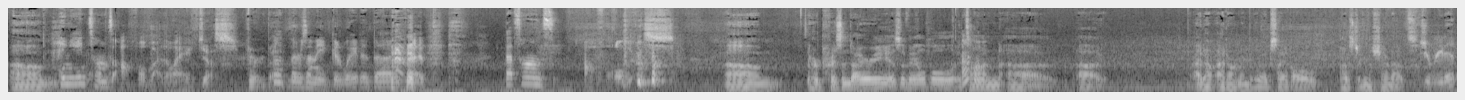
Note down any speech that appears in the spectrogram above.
Um, Hanging sounds awful, by the way. yes, very bad. that there's any good way to die, but that sounds awful. Um, her prison diary is available. It's Oh. on. Uh, uh, I don't. I don't remember the website. I'll post it in the show notes. Did you read it?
